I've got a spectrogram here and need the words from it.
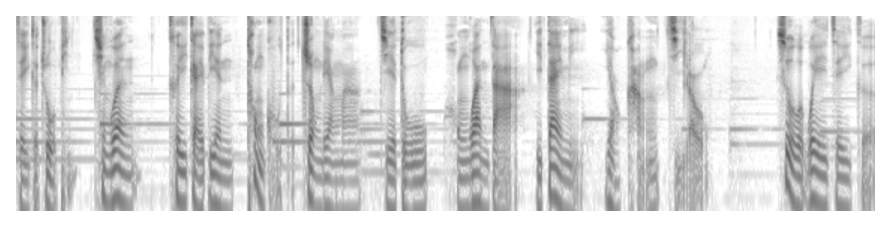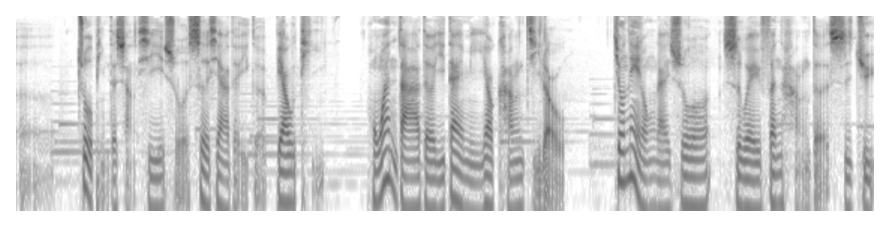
这个作品。请问，可以改变痛苦的重量吗？解读洪万达《一袋米要扛几楼》，是我为这个作品的赏析所设下的一个标题。洪万达的《一袋米要扛几楼》。就内容来说，是为分行的诗句，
